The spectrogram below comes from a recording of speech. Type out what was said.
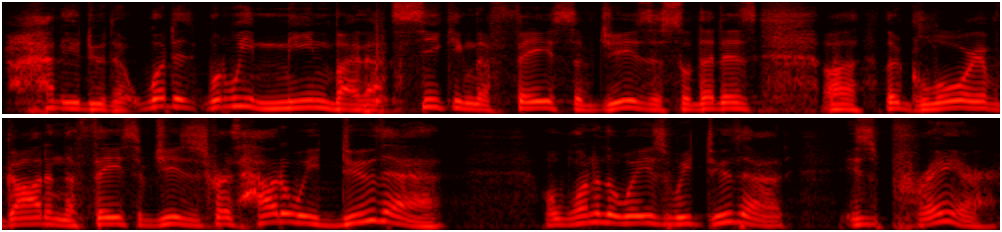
How do you do that? What, is, what do we mean by that? Seeking the face of Jesus. So that is uh, the glory of God in the face of Jesus Christ. How do we do that? Well, one of the ways we do that is prayer,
